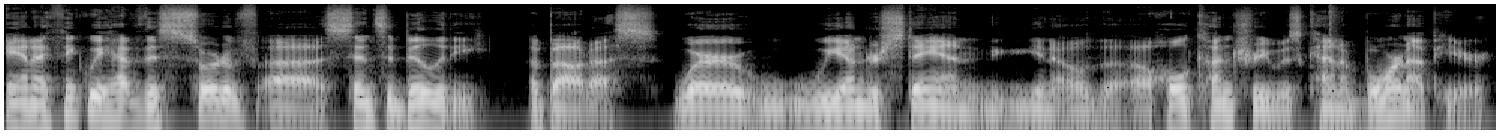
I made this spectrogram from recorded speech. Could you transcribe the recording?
and I think we have this sort of uh, sensibility about us where we understand. You know, the a whole country was kind of born up here.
